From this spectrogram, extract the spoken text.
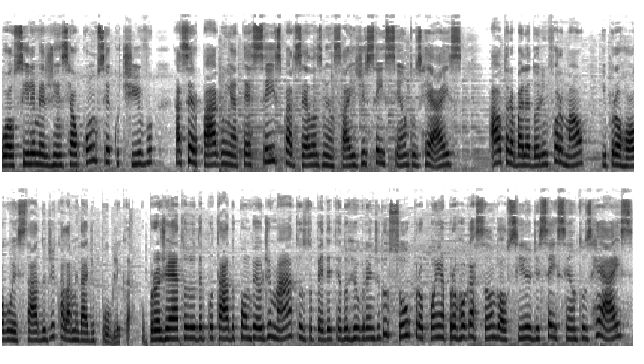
o auxílio emergencial consecutivo a ser pago em até seis parcelas mensais de 600 reais ao trabalhador informal e prorroga o estado de calamidade pública. O projeto do deputado Pompeu de Matos, do PDT do Rio Grande do Sul, propõe a prorrogação do auxílio de 600 reais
